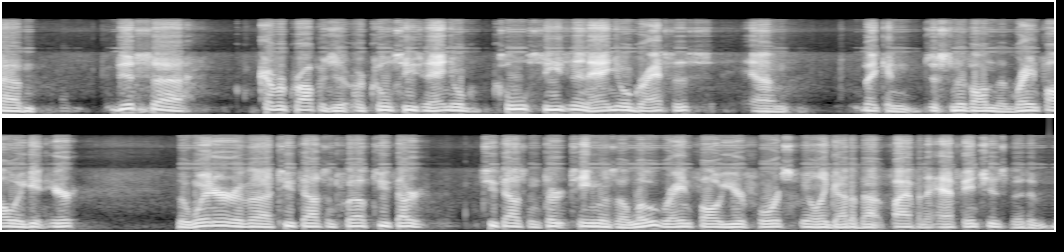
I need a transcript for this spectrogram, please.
Um, this uh, cover crop is a, cool season annual cool season annual grasses. Um, they can just live on the rainfall we get here. The winter of uh, 2012 2013 was a low rainfall year for us. We only got about five and a half inches, but it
